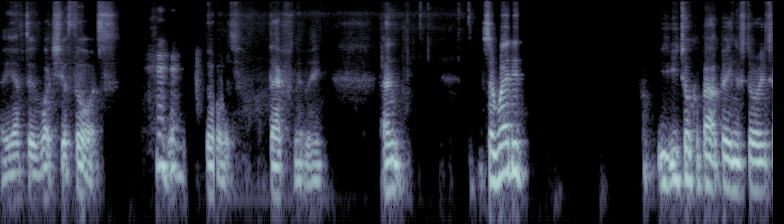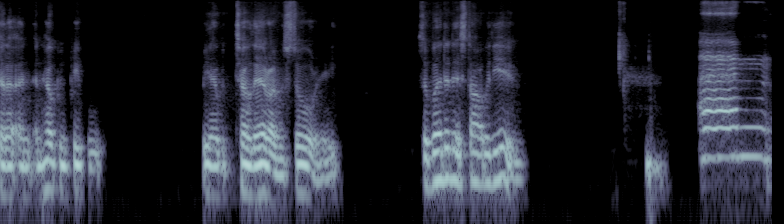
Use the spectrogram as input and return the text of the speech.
you have to watch your thoughts. thoughts, definitely. And so, where did you talk about being a storyteller and, and helping people be able to tell their own story? So, where did it start with you? Um,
